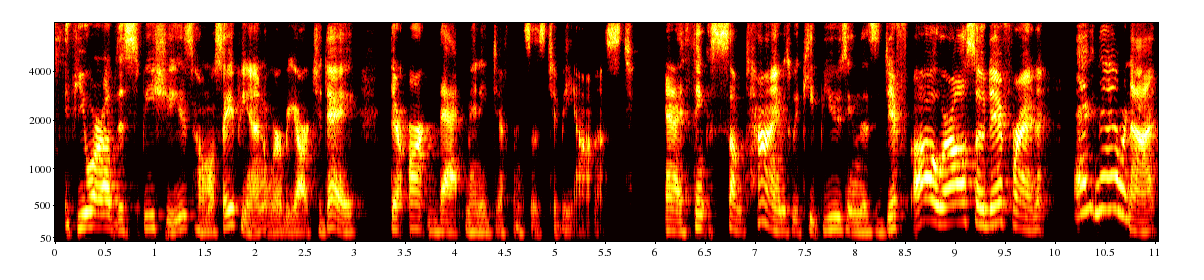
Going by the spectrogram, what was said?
If you are of the species Homo sapien, where we are today, there aren't that many differences, to be honest. And I think sometimes we keep using this diff. Oh, we're all so different. Eh, no, we're not.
